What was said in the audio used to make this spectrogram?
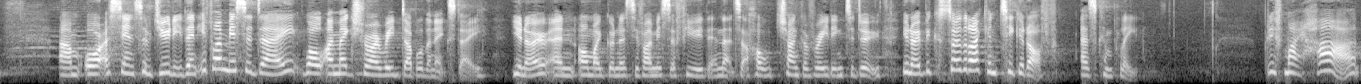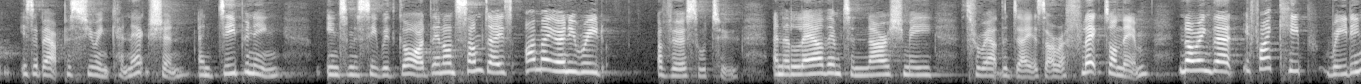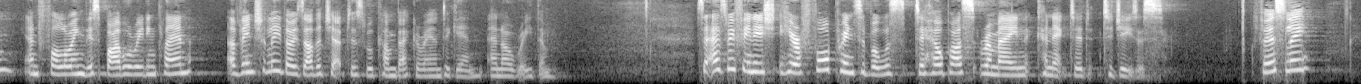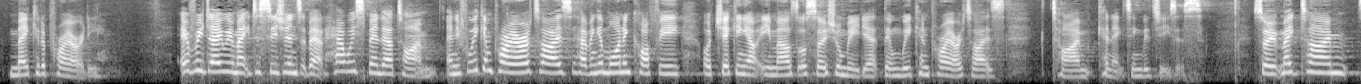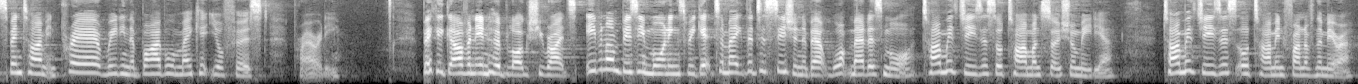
um, or a sense of duty, then if I miss a day, well, I make sure I read double the next day, you know, and oh my goodness, if I miss a few, then that's a whole chunk of reading to do, you know, because, so that I can tick it off as complete. But if my heart is about pursuing connection and deepening intimacy with God, then on some days I may only read a verse or two and allow them to nourish me throughout the day as I reflect on them, knowing that if I keep reading and following this Bible reading plan, eventually those other chapters will come back around again and I'll read them. So, as we finish, here are four principles to help us remain connected to Jesus. Firstly, make it a priority. Every day we make decisions about how we spend our time. And if we can prioritize having a morning coffee or checking our emails or social media, then we can prioritize time connecting with Jesus. So make time, spend time in prayer, reading the Bible, make it your first priority. Becca Garvin, in her blog, she writes Even on busy mornings, we get to make the decision about what matters more time with Jesus or time on social media, time with Jesus or time in front of the mirror.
